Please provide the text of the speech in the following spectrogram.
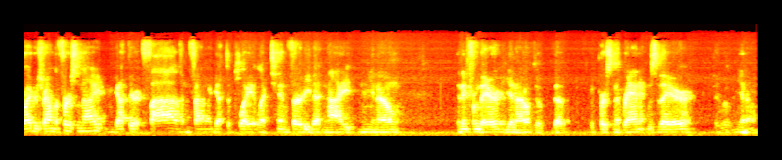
writers around the first night and got there at five and finally got to play at like 10.30 that night and you know and then from there you know the, the, the person that ran it was there. They were you know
